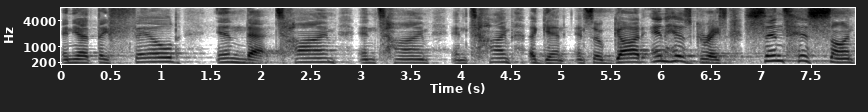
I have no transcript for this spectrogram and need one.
And yet they failed in that time and time and time again. And so God, in His grace, sends His Son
